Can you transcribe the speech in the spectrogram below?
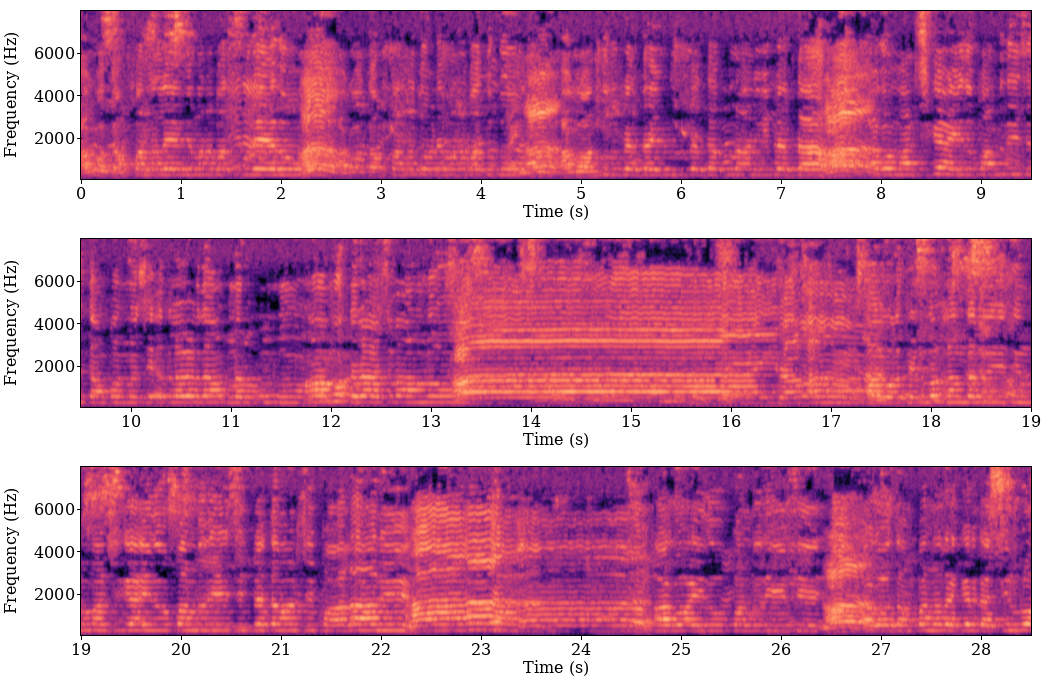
అగో దంపన్న లేని మన బతుకు లేదు. అగో దంపన్నతోటే బతుకు అగో అందుకు పెద్ద ఇందుకు పెద్ద కులానికి పెద్ద. అగో మనిషికి ఐదు పండ్లు తీసి దంపన్న చేతిలో పెడదా ఉన్నారు ఆ ముద్ద రాసి వాళ్ళు అగో తెలుగు వాళ్ళందరూ తిండు మనిషికి ఐదు పండ్లు తీసి పెద్ద మనిషి పాలాని. అగో ఐదు పండ్లు తీసి అగో దంపన్న దగ్గరికి వచ్చిండ్రు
